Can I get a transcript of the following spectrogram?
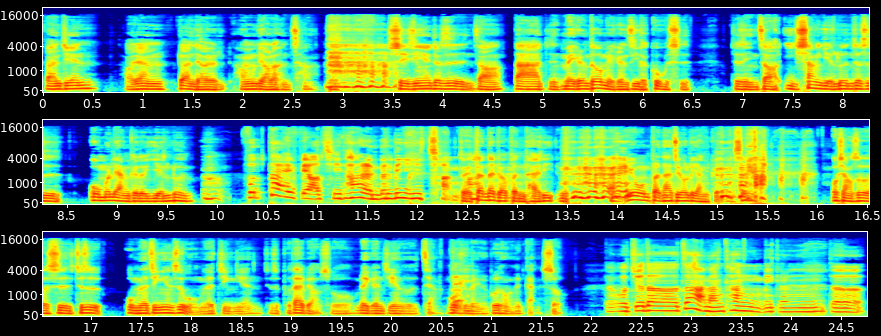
反正今天好像乱聊，好像聊了很长。对所以今天就是你知道，大家就是每个人都有每个人自己的故事，就是你知道，以上言论就是我们两个的言论，不代表其他人的立场嘛。对，但代表本台立，嗯 因为我们本台只有两个人，所以我想说的是，就是我们的经验是我们的经验，就是不代表说每个人经验都是这样，或者每个人不同的感受。对，我觉得这还蛮看每个人的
